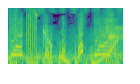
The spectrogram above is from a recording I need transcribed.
ポッカポカポカ!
